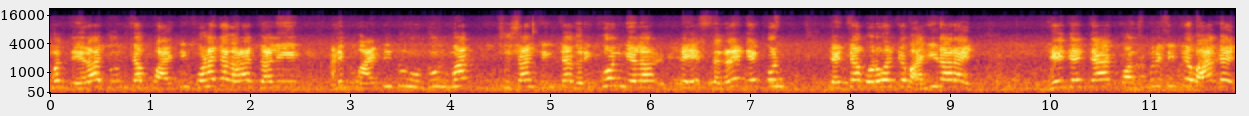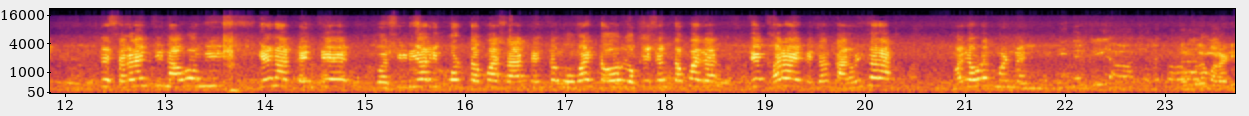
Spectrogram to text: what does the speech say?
मग तेरा जूनच्या पार्टी कोणाच्या घरात झाली? आणि पार्टीतून उठून मग सुशांत सिंगच्या घरी कोण गेलं? ते हे सगळे जे कोण त्याच्या बरोबरचे भागीदार आहेत. जे जे त्या कॉन्स्पिरसीचे भाग आहेत ते सगळ्यांची नावं मी घेणार. त्यांचे सीडीआर रिपोर्ट तपासा त्यांचं मोबाईल टॉवर लोकेशन तपासा. जे खरं आहे त्याच्यावर कारवाई करा. माझं एवढंच म्हणणं आहे. मराठी.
